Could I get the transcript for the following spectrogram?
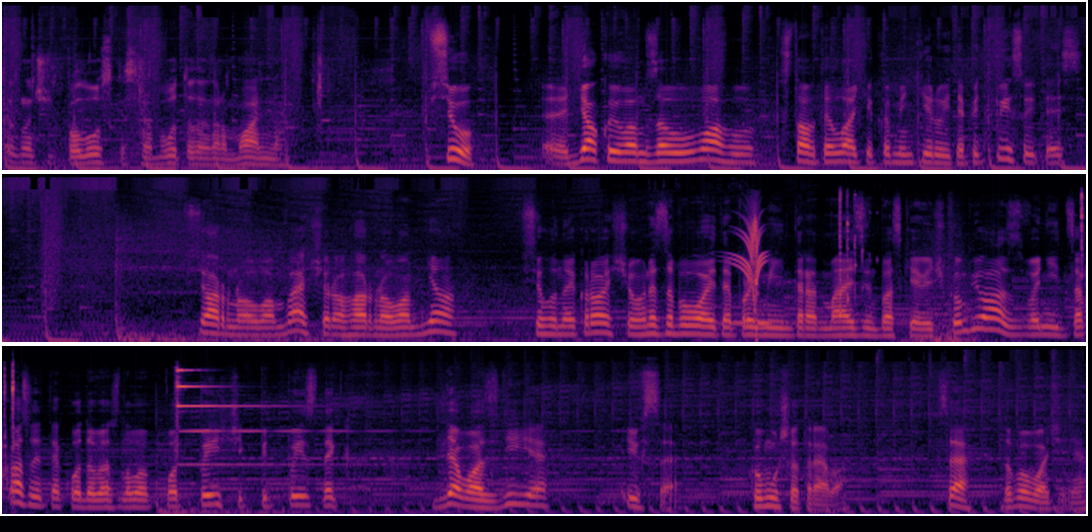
То, значить, полоски сработали нормально. Все. Дякую вам за увагу. Ставте лайки, коментуйте, підписуйтесь. Гарного вам вечора, гарного вам дня. Всього найкращого. Не забувайте про мій інтернет-магазин Баскевич.com.ua. Дзвоніть, заказуйте кодове слово подписчик, підписник. Для вас діє і все. Кому що треба. Все, до побачення.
